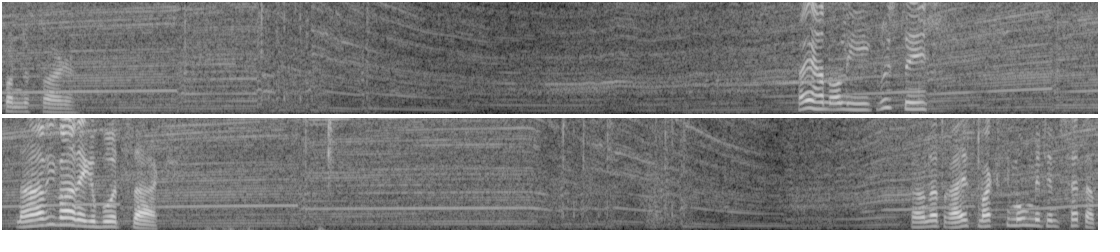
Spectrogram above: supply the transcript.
Spannende Frage. Hi, Han Olli, grüß dich. Na, wie war der Geburtstag? ...303 ist Maximum mit dem Setup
